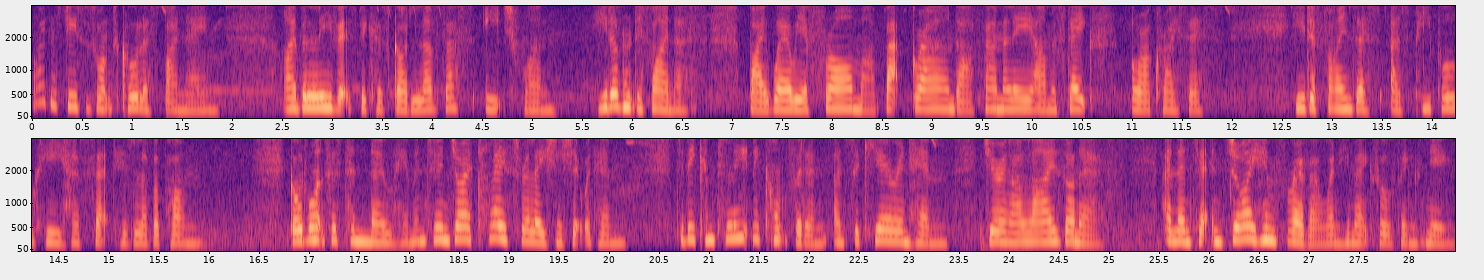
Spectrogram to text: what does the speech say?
Why does Jesus want to call us by name? I believe it's because God loves us, each one. He doesn't define us by where we are from, our background, our family, our mistakes, or our crisis. He defines us as people He has set His love upon. God wants us to know Him and to enjoy a close relationship with Him, to be completely confident and secure in Him during our lives on earth, and then to enjoy Him forever when He makes all things new.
